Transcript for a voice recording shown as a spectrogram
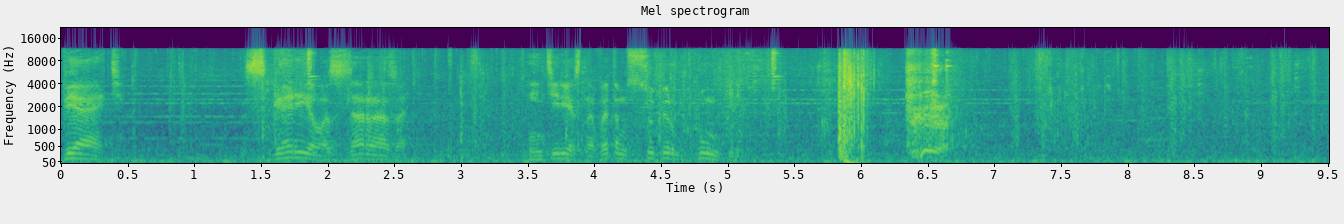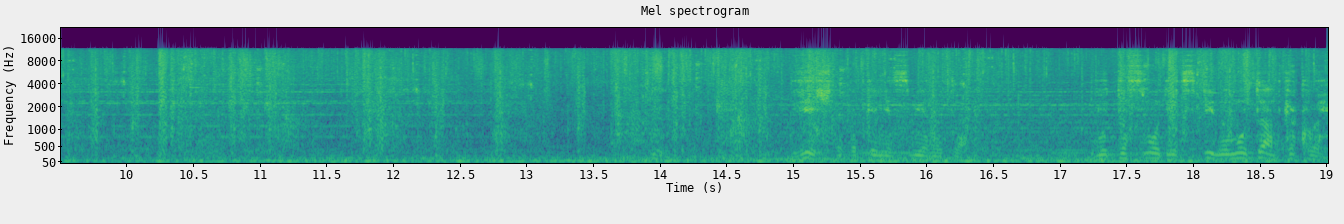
Опять! Сгорела, зараза! Интересно, в этом супербункере... Вечно под конец смены так. Будто смотрит в спину мутант какой.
